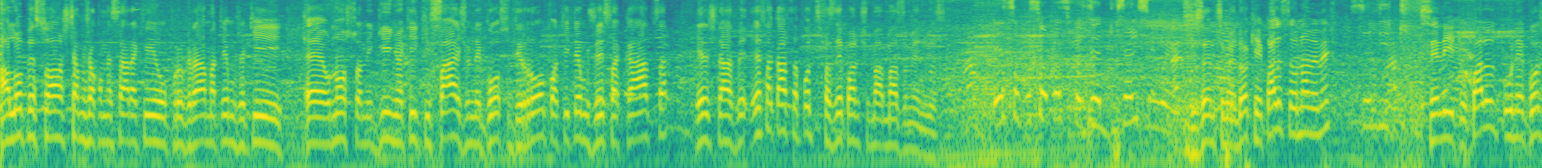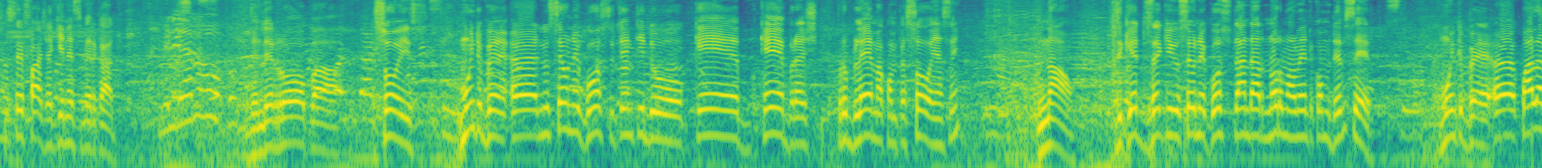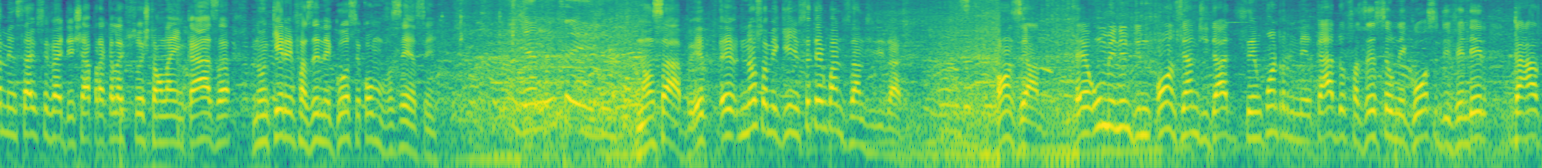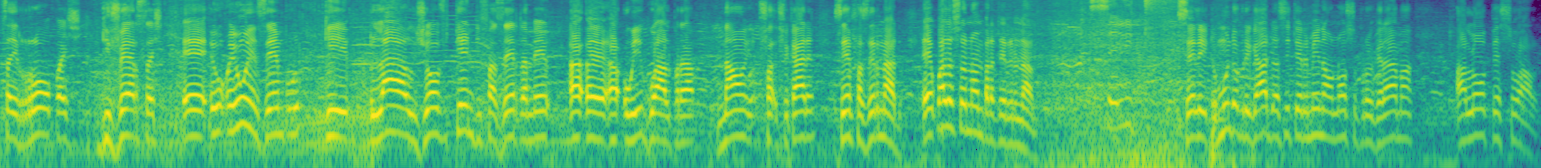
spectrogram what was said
Alô pessoal, estamos a começar aqui o programa. Temos aqui é, o nosso amiguinho aqui que faz o negócio de roupa. Aqui temos essa calça. Ele está essa calça pode fazer quantos mais ou menos isso? Essa pessoa pode fazer 250. 250, ok. Qual é o seu nome mesmo? Celito. Celito. Qual é o negócio que você faz aqui nesse mercado? Vender roupa. Vender roupa, só isso. Sim. Muito bem. É, no seu negócio tem tido que, quebras, problema com pessoas assim? Não. Isso quer dizer que o seu negócio está a andar normalmente como deve ser? Sim. Muito bem. Uh, qual a mensagem você vai deixar para aquelas pessoas que estão lá em casa, não querem fazer negócio como você assim? Já não sei. Não sabe. É, é, nosso amiguinho, você tem quantos anos de idade? 11 anos. É, um menino de 11 anos de idade se encontra no mercado fazer seu negócio de vender calças e roupas diversas. É, é um exemplo que lá o jovem tem de fazer também o igual para não ficar sem fazer nada. É, qual é o seu nome para terminar? Celito. Celito, muito obrigado. Assim termina o nosso programa. Alô, pessoal.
